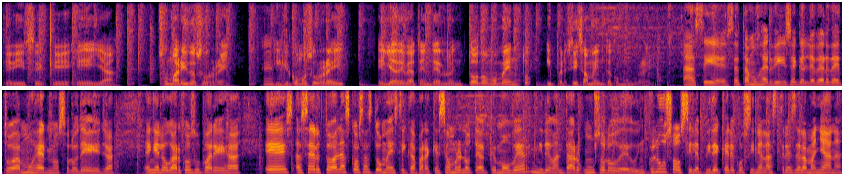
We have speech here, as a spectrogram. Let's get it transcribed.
que dice que ella, su marido es su rey, y que como su rey, ella debe atenderlo en todo momento y precisamente como un rey. Así es, esta mujer dice que el deber de toda mujer, no solo de ella, en el hogar con su pareja, es hacer todas las cosas domésticas para que ese hombre no tenga que mover ni levantar un solo dedo. Incluso si le pide que le cocine a las 3 de la mañana,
